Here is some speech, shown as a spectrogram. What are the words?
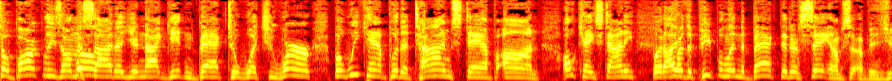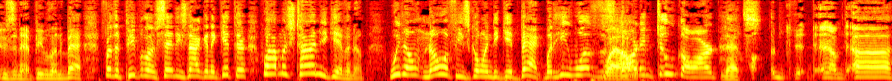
So Barkley's on the Well- side of you're not getting back to what you were, but we can't put a timestamp on. Okay, Steiny, But I- for the people in the back that are saying, I'm sorry, I've been using that people in the back. For the people that have said he's not going to get there, well, how much time you giving him? We don't know if he's going to get back, but he was the Well, starting two guard. that's- uh, uh,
